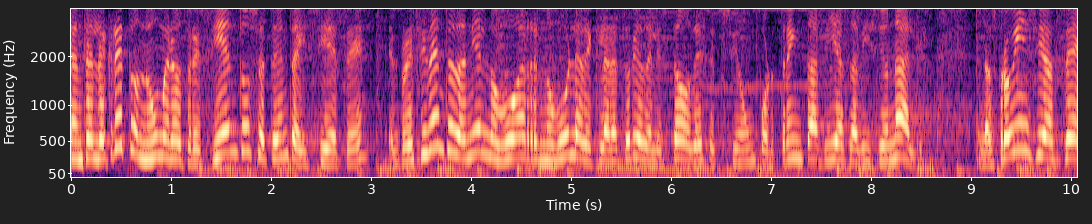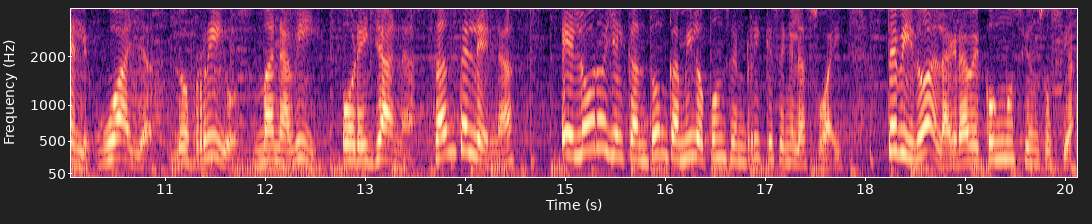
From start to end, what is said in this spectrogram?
Ante el decreto número 377, el presidente Daniel Novoa renovó la declaratoria del estado de excepción por 30 días adicionales. En las provincias del Guayas, Los Ríos, Manabí, Orellana, Santa Elena, El Oro y el cantón Camilo Ponce Enríquez en el Azuay, debido a la grave conmoción social.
